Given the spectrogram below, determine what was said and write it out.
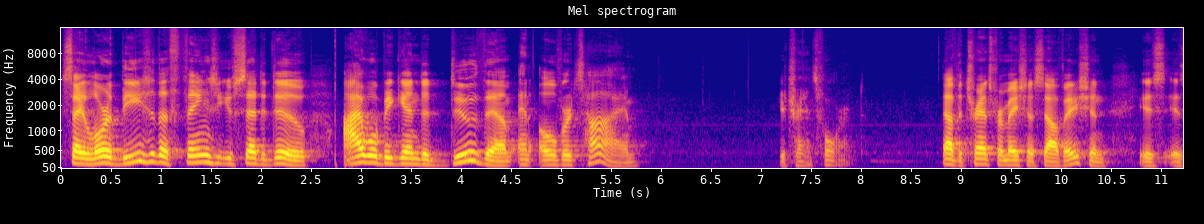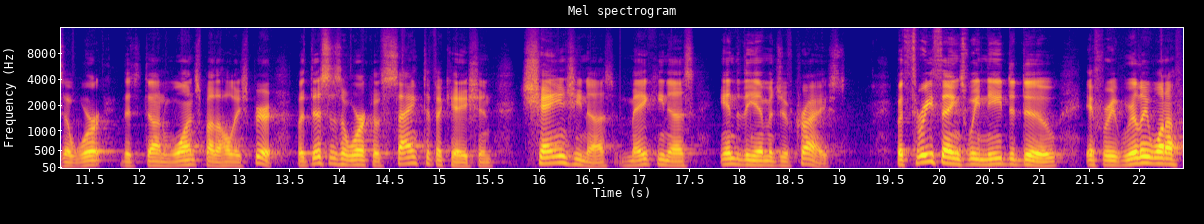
say, Lord, these are the things that you said to do. I will begin to do them, and over time, you're transformed. Now, the transformation of salvation is, is a work that's done once by the Holy Spirit, but this is a work of sanctification, changing us, making us into the image of Christ. But three things we need to do if we really want to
